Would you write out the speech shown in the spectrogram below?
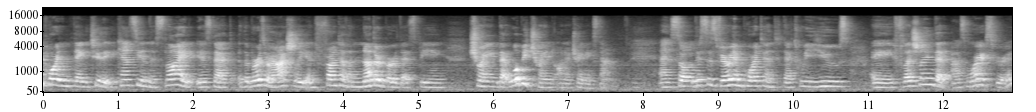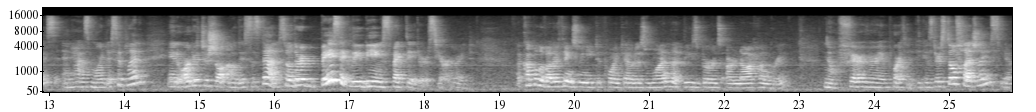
important thing, too, that you can't see in this slide is that the birds are actually in front of another bird that's being trained, that will be trained on a training stand. And so this is very important that we use a fledgling that has more experience and has more discipline in order to show how this is done. So they're basically being spectators here. Right. A couple of other things we need to point out is one, that these birds are not hungry. No, very, very important because they're still fledglings Yeah.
